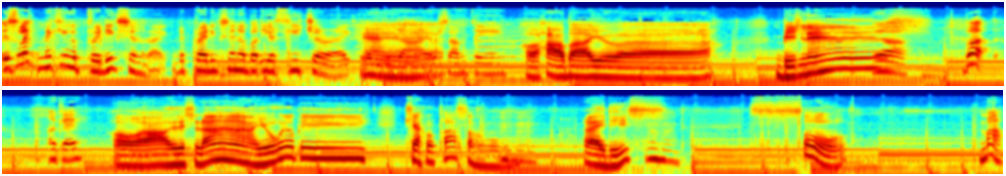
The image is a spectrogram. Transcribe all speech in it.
It's like making a prediction, right? The prediction about your future, right? How yeah, you die or something. Or how about your uh, business? Yeah, but okay. or uh, this line you will be careful person like this so ま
